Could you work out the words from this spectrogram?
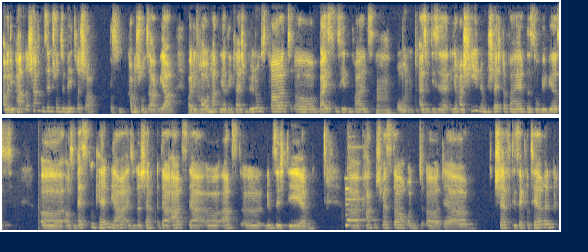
Aber die Partnerschaften sind schon symmetrischer. Das kann man schon sagen, ja. Weil mhm. die Frauen hatten ja den gleichen Bildungsgrad, äh, meistens jedenfalls. Mhm. Und also diese Hierarchien im Geschlechterverhältnis, so wie wir es äh, aus dem Westen kennen, ja, also der Chef, der Arzt, der äh, Arzt äh, nimmt sich die äh, Krankenschwester und äh, der Chef die Sekretärin.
